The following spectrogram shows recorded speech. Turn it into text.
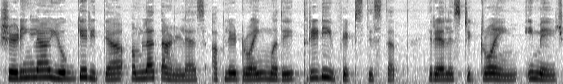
शेडिंगला योग्यरित्या अंमलात आणल्यास आपले ड्रॉइंगमध्ये थ्री डी इफेक्ट्स दिसतात. रिअलिस्टिक ड्रॉइंग इमेज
